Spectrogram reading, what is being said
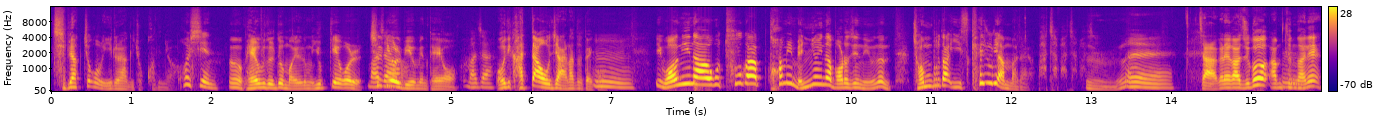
집약적으로 일을 하기 좋거든요. 훨씬 어, 배우들도 뭐 예를 들면 6개월, 맞아. 7개월 비우면 돼요. 맞아. 어디 갔다 오지 않아도 되고. 음. 이 원이 나오고 투가 텀이 몇 년이나 벌어지는 이유는 전부 다 이 스케줄이 안 맞아요. 맞아 맞아 맞아. 음. 예. 자, 그래가지고 아무튼간에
